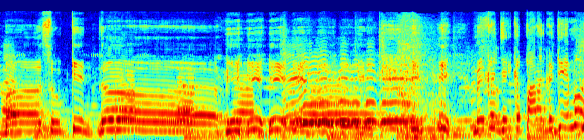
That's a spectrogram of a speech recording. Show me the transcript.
masukin nah Ih, mereka jadi kepala gede mon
